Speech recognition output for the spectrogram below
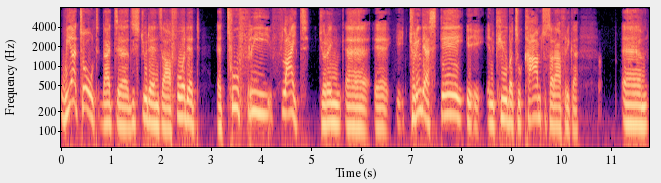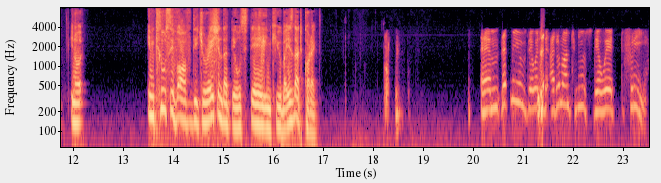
we are told that uh, the students are afforded a two free flight during uh, uh, during their stay in Cuba to come to South Africa. Um, you know, inclusive of the duration that they will stay in Cuba. Is that correct? Um, let me use the word. I don't want to use the word free.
